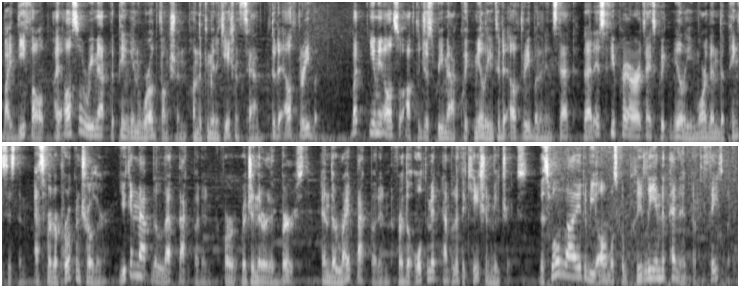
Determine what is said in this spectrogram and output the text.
By default, I also remap the Ping in World function on the Communications tab to the L3 button but you may also opt to just remap Quick Melee to the L3 button instead. That is if you prioritize Quick Melee more than the ping system. As for the Pro Controller, you can map the left back button for Regenerative Burst and the right back button for the Ultimate Amplification Matrix. This will allow you to be almost completely independent of the face button.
